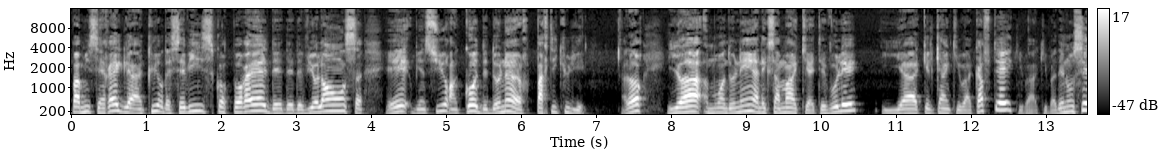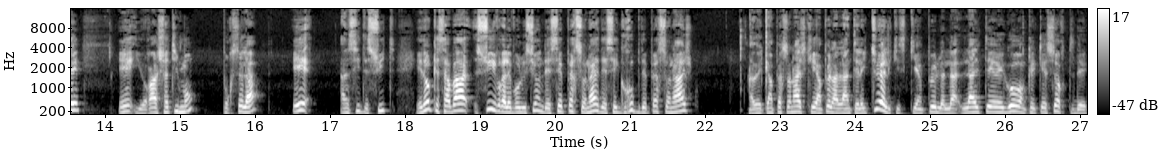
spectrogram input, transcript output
parmi ces règles, inclure des sévices corporels, des, des violences et bien sûr un code d'honneur particulier. Alors, il y a à un moment donné un examen qui a été volé, il y a quelqu'un qui va cafeter, qui va, qui va dénoncer, et il y aura châtiment pour cela, et ainsi de suite. Et donc, ça va suivre l'évolution de ces personnages, de ces groupes de personnages, avec un personnage qui est un peu l'intellectuel, qui, est un peu l'alter ego en quelque sorte de,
